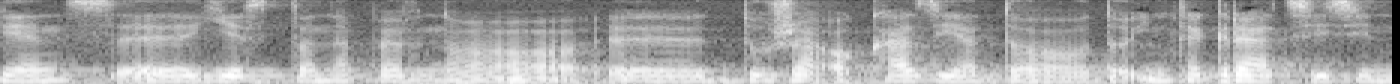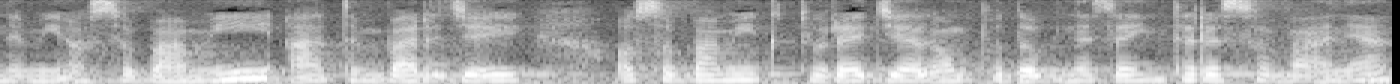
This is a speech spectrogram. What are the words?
więc y, jest to na pewno y, duża okazja do, do integracji z innymi osobami, a tym bardziej osobami, które dzielą podobne zainteresowania,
